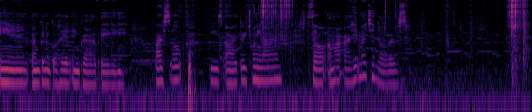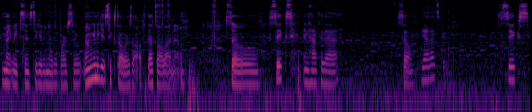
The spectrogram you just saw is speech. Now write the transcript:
and i'm gonna go ahead and grab a bar soap. These are 3.29 so i'm i hit my ten dollars. Might make sense to get another bar soap. I'm gonna get six dollars off. That's all i know. So six and half of that. So yeah that's good. Six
